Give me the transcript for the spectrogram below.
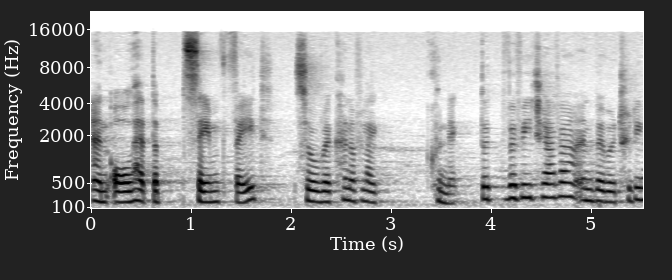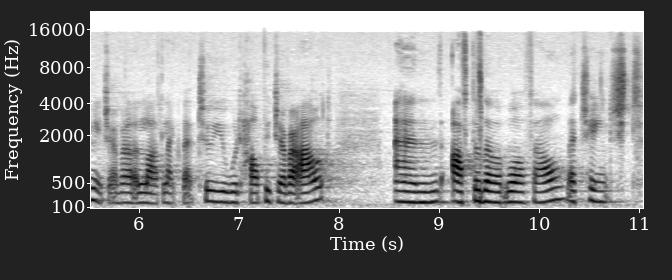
and all had the same fate. So we're kind of like connected with each other and we were treating each other a lot like that too. You would help each other out. And after the wall fell, that changed.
